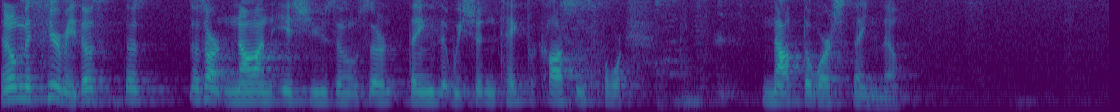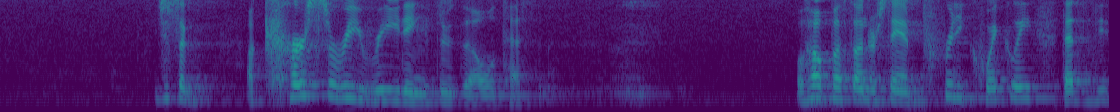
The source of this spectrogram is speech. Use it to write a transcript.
And don't mishear me. Those, those, those aren't non issues, those are things that we shouldn't take precautions for. Not the worst thing, though. Just a, a cursory reading through the Old Testament will help us understand pretty quickly that the,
